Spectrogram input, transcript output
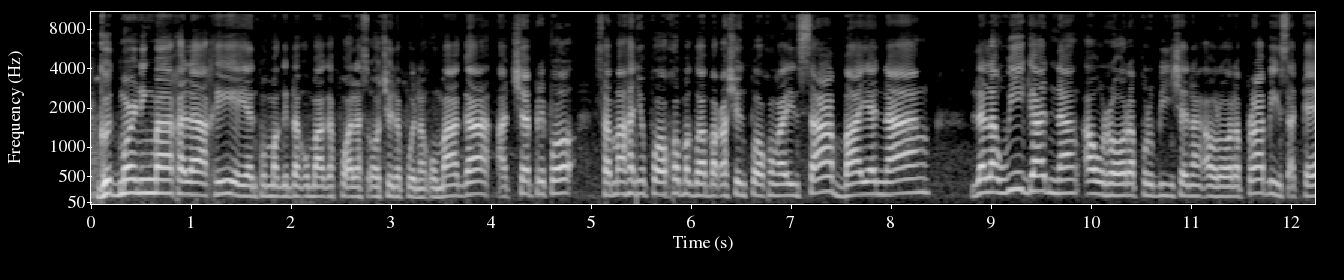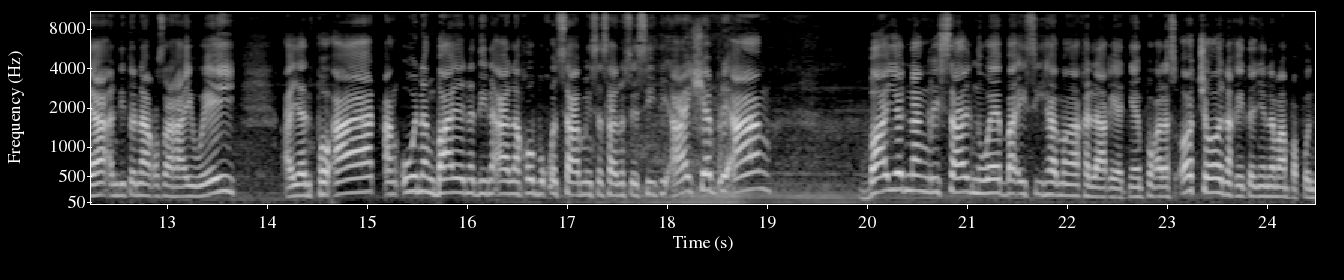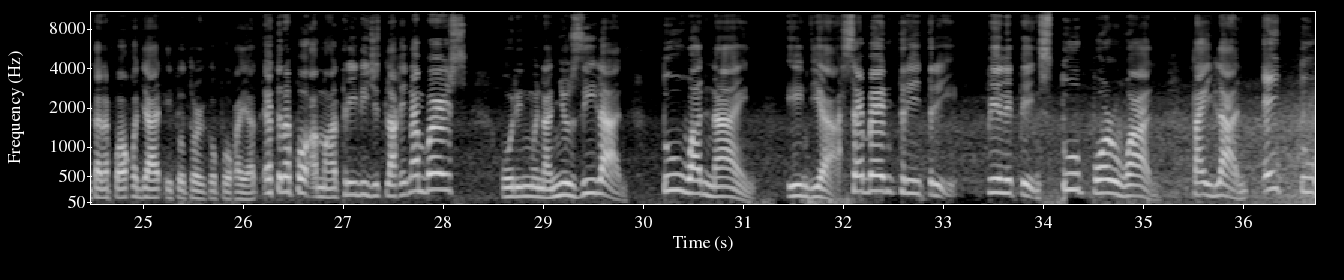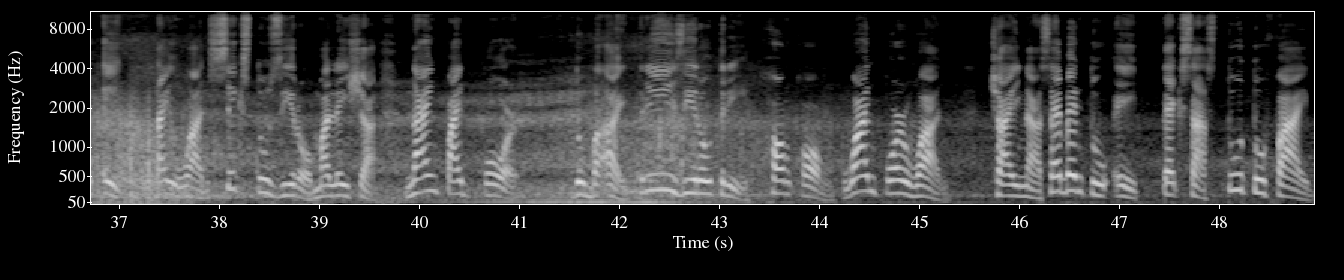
Good morning mga kalaki. Ayan po magandang umaga po alas 8 na po ng umaga. At syempre po, samahan niyo po ako. Magbabakasyon po ako ngayon sa bayan ng Lalawigan ng Aurora, probinsya ng Aurora Province. At kaya andito na ako sa highway. Ayan po at ang unang bayan na dinaanan ko bukod sa amin sa San Jose City ay syempre ang Bayan ng Rizal, Nueva Ecija mga kalaki at ngayon pong alas 8, nakita nyo naman papunta na po ako dyan, itutour ko po kayo. Ito na po ang mga 3-digit lucky numbers. Kunin mo na New Zealand 219, India 733, Philippines 241, Thailand 828, Taiwan 620, Malaysia 954, Dubai 303, Hong Kong 141, China 728, Texas 225,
